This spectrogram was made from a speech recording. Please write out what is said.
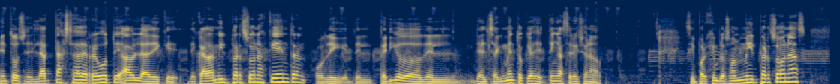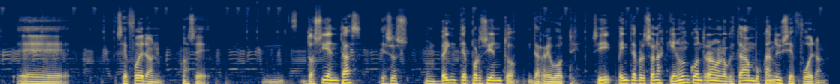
Entonces, la tasa de rebote habla de que de cada mil personas que entran o del periodo del, segmento que tenga seleccionado. Si, por ejemplo, son mil personas, eh, se fueron, no sé, 200, eso es un 20% de rebote. ¿sí? 20 personas que no encontraron lo que estaban buscando y se fueron.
